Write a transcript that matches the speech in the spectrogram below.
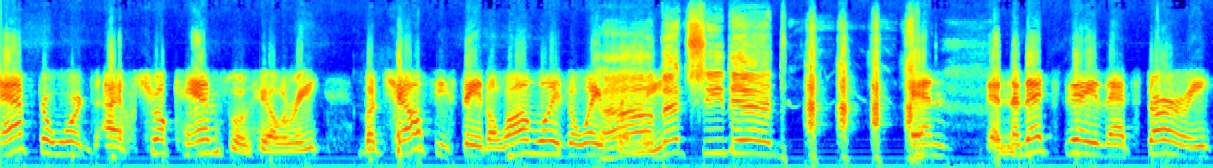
afterwards I shook hands with Hillary, but Chelsea stayed a long ways away from I me. bet she did. And and the next day, that story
